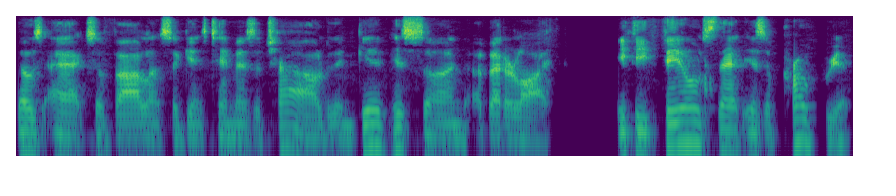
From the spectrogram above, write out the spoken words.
those acts of violence against him as a child, then give his son a better life. If he feels that is appropriate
